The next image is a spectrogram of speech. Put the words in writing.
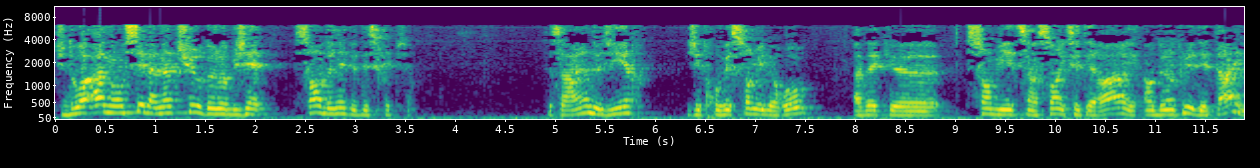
Tu dois annoncer la nature de l'objet sans donner de description. Ça sert à rien de dire j'ai trouvé 100 000 euros avec 100 euh, billets de 500, etc. Et en donnant tous les détails,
